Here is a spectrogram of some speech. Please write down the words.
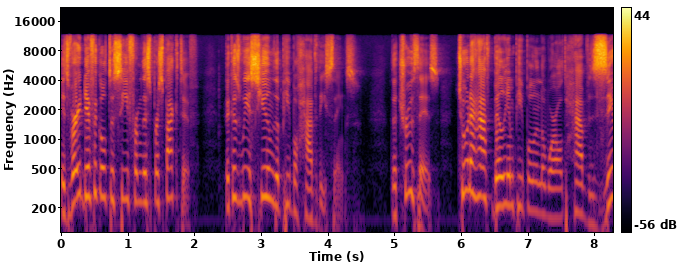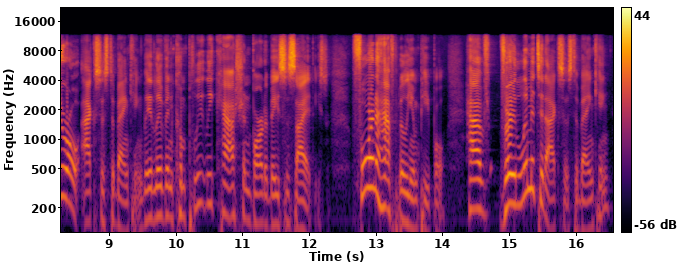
is very difficult to see from this perspective, because we assume that people have these things. The truth is, Two and a half billion people in the world have zero access to banking. They live in completely cash and barter-based societies. Four and a half billion people have very limited access to banking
